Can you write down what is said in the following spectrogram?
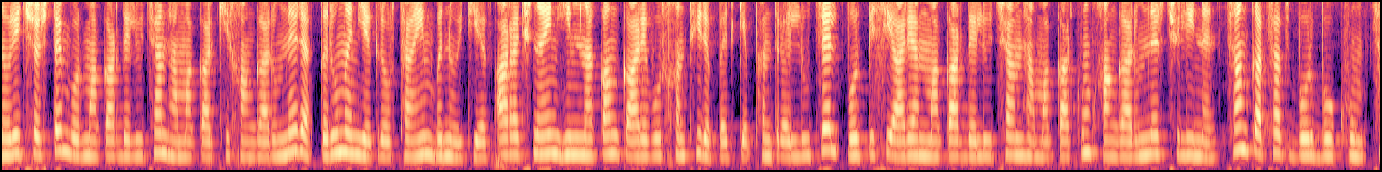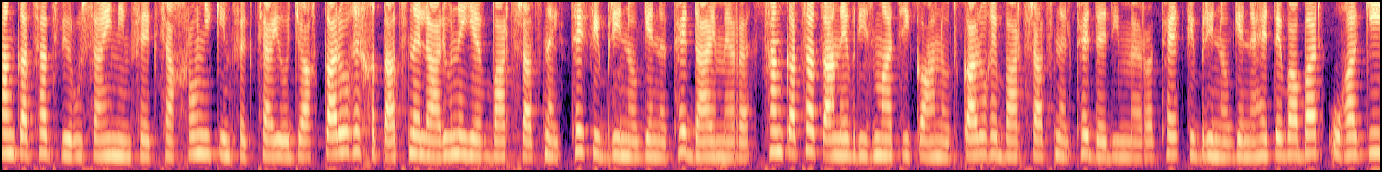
նորից շեշտեմ, որ մակարդելության համակարգի խանգարումները կրում են երկրորդ խորհրդային բնույթ եւ առաջնային հիմնական կարևոր խնդիրը պետք է փնտրել լուծել, որpիսի արյան մակարդելության համակարգում խանգարումներ չլինեն։ Ցանկացած բորբոքում, ցանկացած վիրուսային ինֆեկցիա, քրոնիկ ինֆեկցիայի օջախ կարող է խտացնել արյունը եւ բարձրացնել թե ֆիբրինոգենը, թե դայմերը։ Ցանկացած անևրիզմատիկ անոթ կարող է բարձրացնել թե դեդիմերը, թե ֆիբրինոգենը։ Հետևաբար ուղակի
